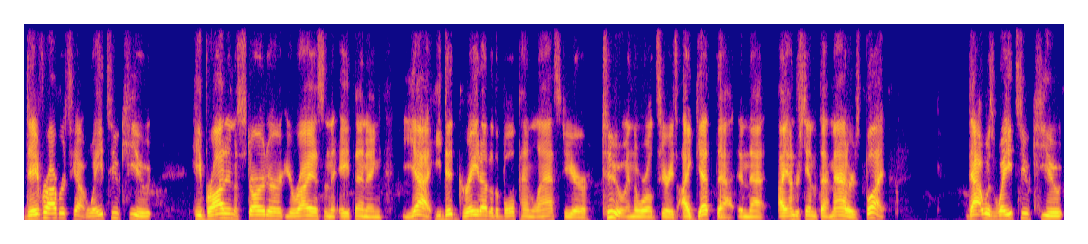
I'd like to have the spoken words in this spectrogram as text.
Dave Roberts got way too cute. He brought in a starter, Urias, in the eighth inning. Yeah, he did great out of the bullpen last year too in the World Series. I get that, and that I understand that that matters, but that was way too cute.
